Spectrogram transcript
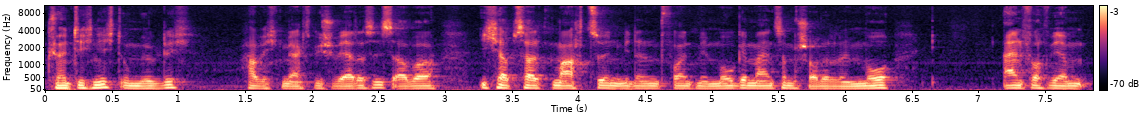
Könnte ich nicht, unmöglich. Habe ich gemerkt, wie schwer das ist, aber ich habe es halt gemacht, so mit einem Freund mit Mo gemeinsam, schaut den Mo. Einfach, wir haben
